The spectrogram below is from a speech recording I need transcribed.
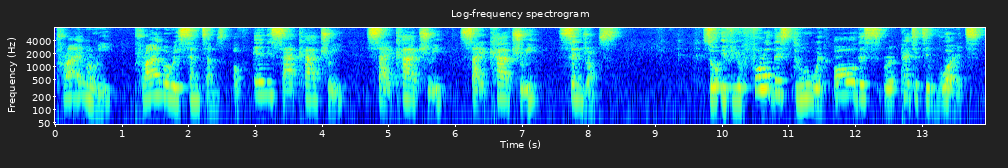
primary primary symptoms of any psychiatry, psychiatry, psychiatry syndromes. So if you follow this through with all these repetitive words,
